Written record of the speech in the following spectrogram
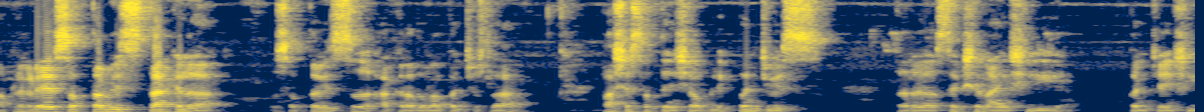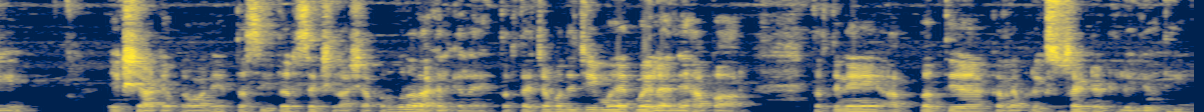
आपल्याकडे सत्तावीस तारखेला सत्तावीस अकरा दोन हजार पंचवीसला पाचशे सत्त्याऐंशी ऑब्लिक पंचवीस तर सेक्शन ऐंशी पंच्याऐंशी एकशे आठ याप्रमाणे तसे इतर सेक्शन अशा आपण गुन्हा दाखल केला आहे. तर त्याच्यामध्ये जी मयत महिला आहे नेहा पवार तर तिने आत्महत्या करण्यापूर्वी एक सुसाईड नोट लिहिली होती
